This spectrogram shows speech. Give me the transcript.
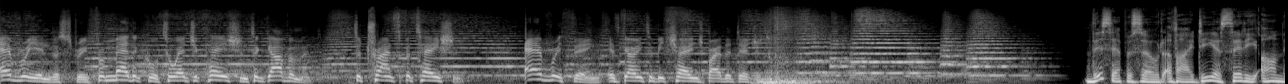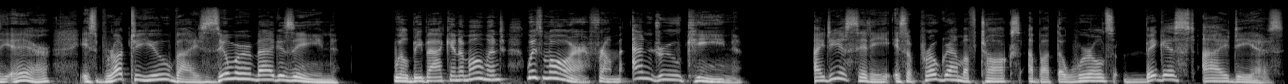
every industry, from medical to education to government to transportation Everything is going to be changed by the digital. This episode of Idea City on the Air is brought to you by Zoomer Magazine. We'll be back in a moment with more from Andrew Keen. Idea City is a program of talks about the world's biggest ideas,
